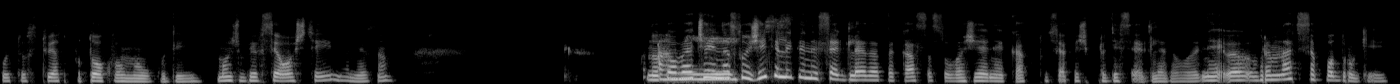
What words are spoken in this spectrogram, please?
които стоят по толкова много години. Може би все още има, не знам. Но то вече и на Ами- служителите не се гледа така с уважение, както сякаш преди се е гледало. Не, а, времената са по-други.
